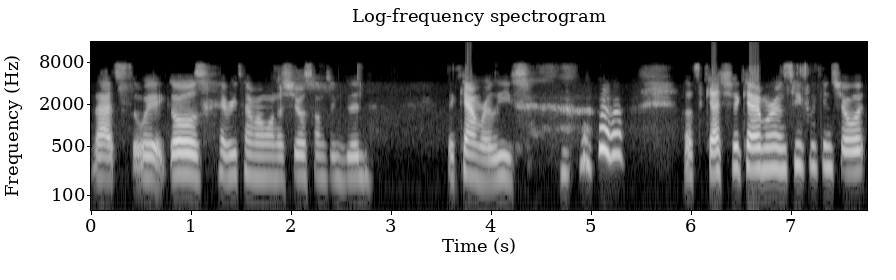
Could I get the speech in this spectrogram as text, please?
That's the way it goes. Every time I want to show something good, the camera leaves. Let's catch the camera and see if we can show it.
